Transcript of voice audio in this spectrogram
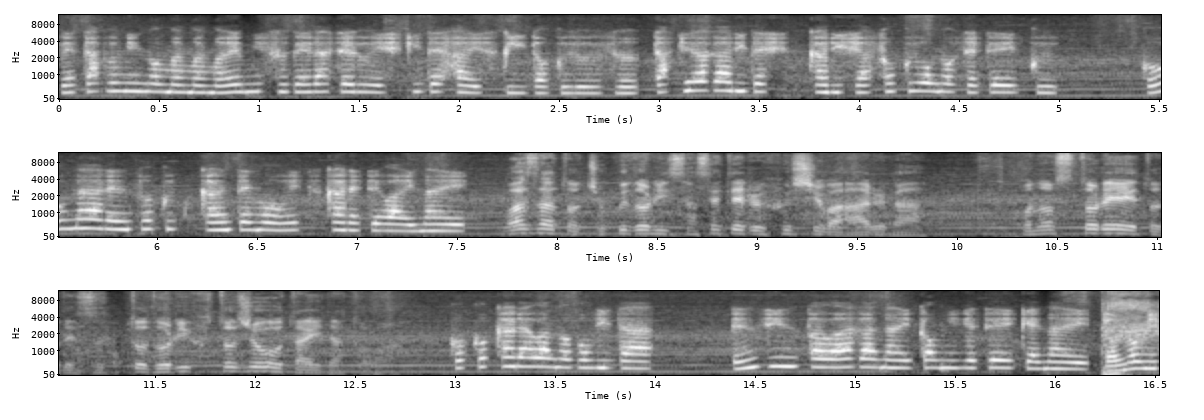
ベタ踏みのまま前に滑らせる意識でハイスピードクルーズ。立ち上がりでしっかり車速を乗せていく。コーナー連続区間でも追いつかれてはいない。わざと直取りさせてる節はあるがこのストレートでずっとドリフト状態だとはここからは上りだ。エンジンパワーがないと逃げていけない。どの道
